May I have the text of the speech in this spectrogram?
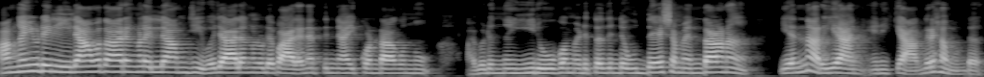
അങ്ങയുടെ ലീലാവതാരങ്ങളെല്ലാം ജീവജാലങ്ങളുടെ പാലനത്തിനായി കൊണ്ടാകുന്നു അവിടുന്ന് ഈ രൂപം എടുത്തതിന്റെ ഉദ്ദേശം എന്താണ് എന്നറിയാൻ എനിക്ക് ആഗ്രഹമുണ്ട്.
